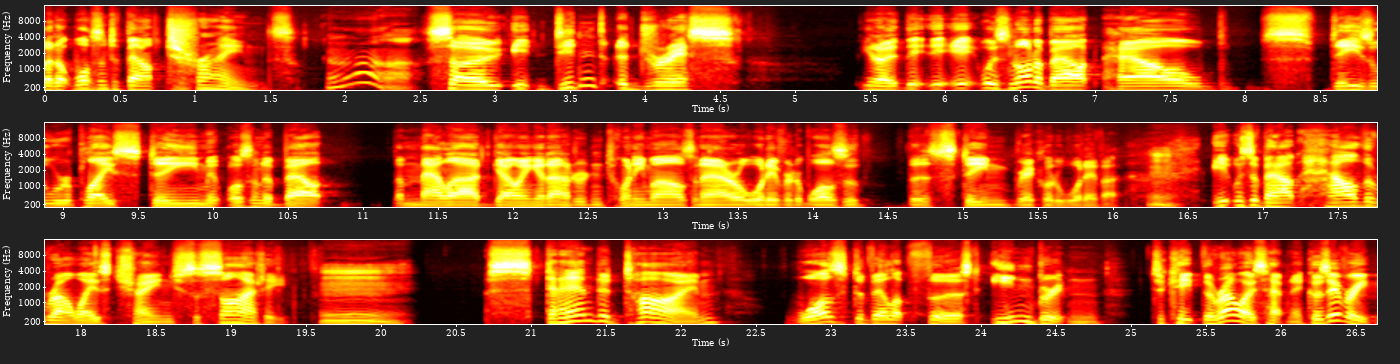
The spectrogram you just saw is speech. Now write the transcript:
but it wasn't about trains. Ah. So it didn't address, you know, it, it was not about how diesel replaced steam. It wasn't about the Mallard going at 120 miles an hour or whatever it was, the steam record or whatever. Mm. It was about how the railways changed society. Mm. Standard time was developed first in Britain to keep the railways happening because every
